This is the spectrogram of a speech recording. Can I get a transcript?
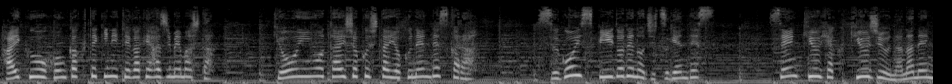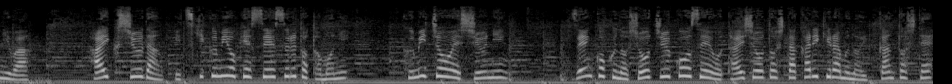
俳句を本格的に手掛け始めました。教員を退職した翌年ですからすごいスピードでの実現です。1997年には俳句集団五木組を結成するとともに組長へ就任。全国の小中高生を対象としたカリキュラムの一環として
